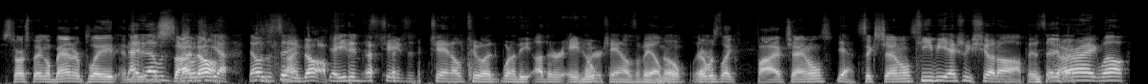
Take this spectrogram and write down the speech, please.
Star Spangled Banner played and then it just that signed was, off. Yeah, that was the thing. Signed off. Yeah, you didn't just change the channel to a, one of the other 800 Nope. channels available. Nope. There was like five channels. Yeah. Six channels. TV actually shut off. It said, Yeah. "All right, well,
